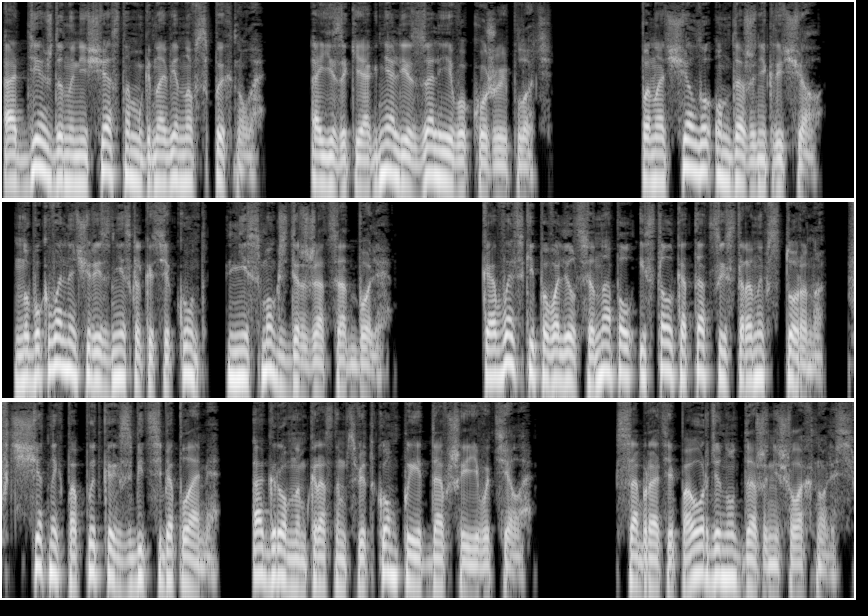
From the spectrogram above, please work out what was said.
Одежда на несчастном мгновенно вспыхнула, а языки огня лизали его кожу и плоть. Поначалу он даже не кричал, но буквально через несколько секунд не смог сдержаться от боли. Ковальский повалился на пол и стал кататься из стороны в сторону, в тщетных попытках сбить себя пламя, огромным красным цветком поедавшее его тело. Собратья по ордену даже не шелохнулись.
